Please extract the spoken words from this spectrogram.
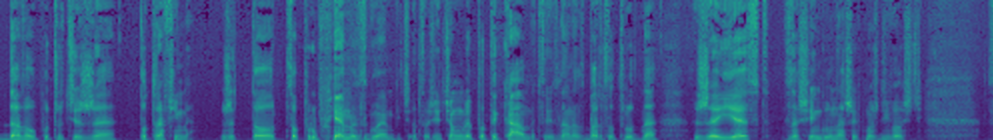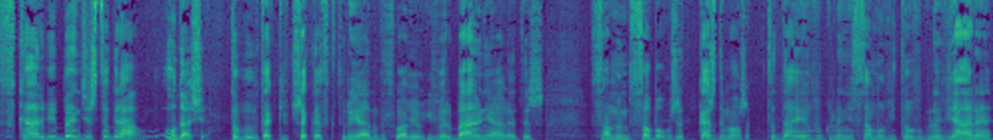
dawał poczucie, że potrafimy, że to, co próbujemy zgłębić, o co się ciągle potykamy, co jest dla nas bardzo trudne, że jest w zasięgu naszych możliwości. Skarbie będziesz to grał. Uda się. To był taki przekaz, który Jan wysławiał i werbalnie, ale też samym sobą, że każdy może. To daje w ogóle niesamowitą w ogóle wiarę,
